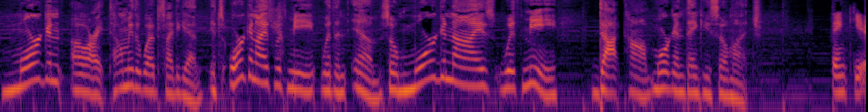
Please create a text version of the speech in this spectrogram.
Morgan. Oh, all right, tell me the website again. It's Organize with Me with an M. So morganizewithme.com. Morgan, thank you so much. Thank you.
